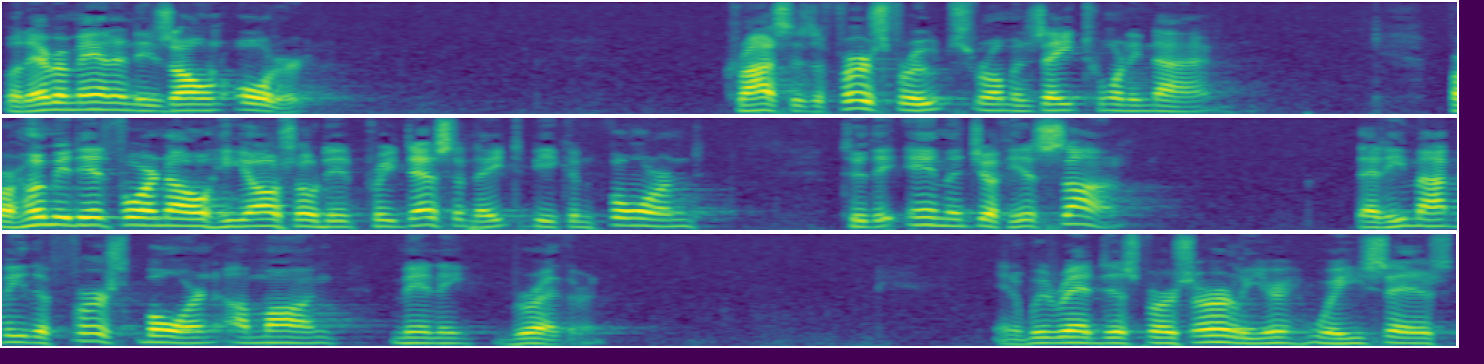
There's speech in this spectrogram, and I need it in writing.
But every man in his own order. Christ is the first fruits, Romans 8 29. For whom he did foreknow, he also did predestinate to be conformed to the image of his Son that he might be the firstborn among many brethren. And we read this verse earlier where he says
